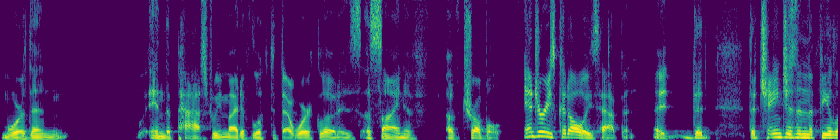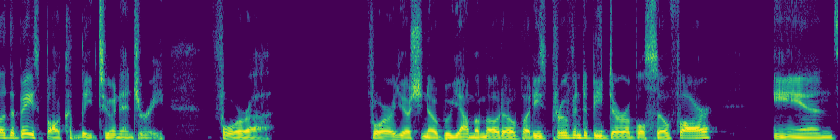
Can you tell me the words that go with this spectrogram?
more than in the past we might have looked at that workload as a sign of of trouble injuries could always happen. It, the the changes in the feel of the baseball could lead to an injury for uh, for Yoshinobu Yamamoto, but he's proven to be durable so far, and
